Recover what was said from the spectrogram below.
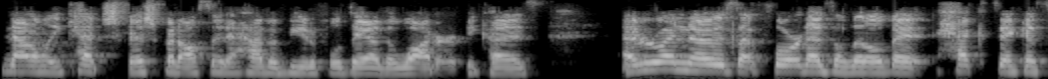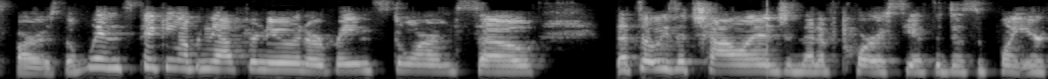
not only catch fish, but also to have a beautiful day on the water because everyone knows that Florida is a little bit hectic as far as the winds picking up in the afternoon or rainstorms. So that's always a challenge. And then, of course, you have to disappoint your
